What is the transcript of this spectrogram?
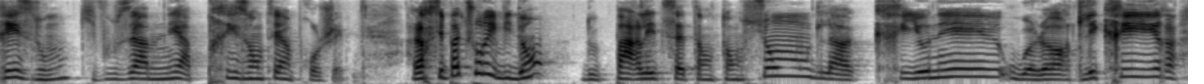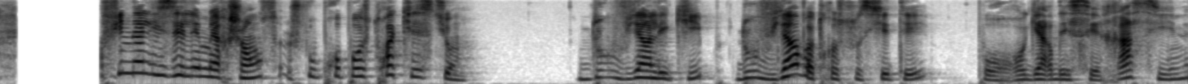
raison qui vous a amené à présenter un projet? Alors, c'est pas toujours évident de parler de cette intention, de la crayonner ou alors de l'écrire. Finaliser l'émergence, je vous propose trois questions. D'où vient l'équipe? D'où vient votre société? Pour regarder ses racines,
